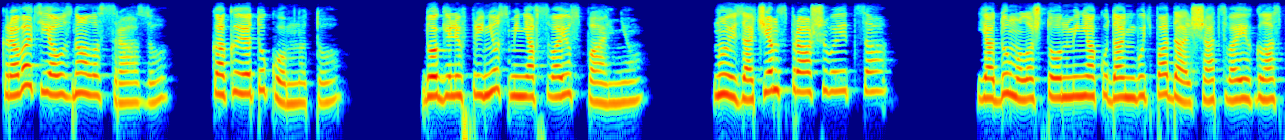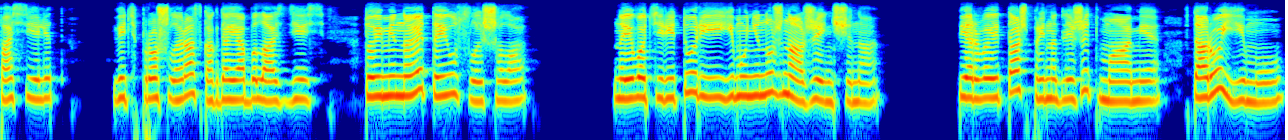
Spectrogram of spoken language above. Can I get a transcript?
Кровать я узнала сразу, как и эту комнату. Догилев принес меня в свою спальню. Ну и зачем, спрашивается? Я думала, что он меня куда-нибудь подальше от своих глаз поселит, ведь в прошлый раз, когда я была здесь, то именно это и услышала. На его территории ему не нужна женщина. Первый этаж принадлежит маме, второй ему.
